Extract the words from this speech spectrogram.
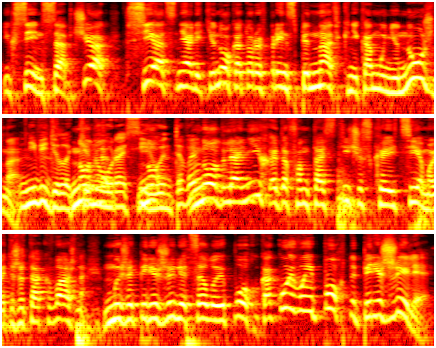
и Ксения Собчак, все отсняли кино, которое, в принципе, нафиг никому не нужно. Не видела кино у России, но- у НТВ? Но для них это фантастическая тема, это же так важно. Мы же пережили целую эпоху. Какую вы эпоху-то пережили?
